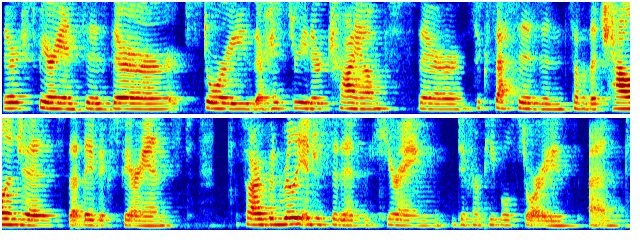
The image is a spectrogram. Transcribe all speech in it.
their experiences, their stories, their history, their triumphs, their successes, and some of the challenges that they've experienced. So I've been really interested in hearing different people's stories. And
